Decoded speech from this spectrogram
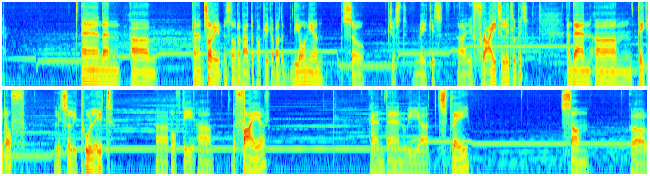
Yeah. And then, um, and I'm sorry, it's not about the paprika but the, the onion, so just make it, uh, fry it a little bit and then um, take it off literally pull it uh, off the uh, the fire and then we uh, spray some uh,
